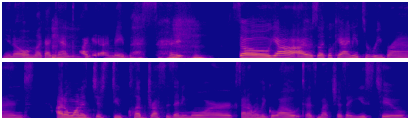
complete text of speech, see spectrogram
you know, I'm like, I can't mm-hmm. tag it. I made this. Right. so yeah, I was like, okay, I need to rebrand. I don't want to just do club dresses anymore because I don't really go out as much as I used to.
